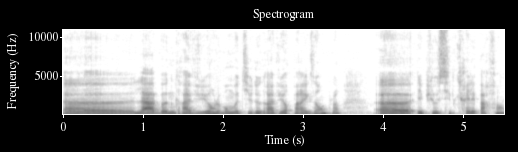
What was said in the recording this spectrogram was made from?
la bonne gravure, le bon motif de gravure par exemple. Euh, et puis aussi de créer les parfums.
